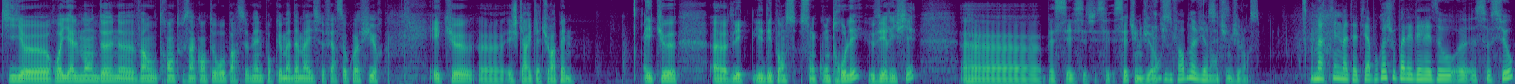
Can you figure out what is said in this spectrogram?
qui euh, royalement donne 20 euh, ou 30 ou 50 euros par semaine pour que madame aille se faire sa coiffure, et que, euh, et je caricature à peine, et que les, dépenses sont contrôlées, vérifiées, ben c'est une violence. C'est une forme de violence. C'est une violence. Martine Matatia, pourquoi je vous parlais des réseaux euh, sociaux?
